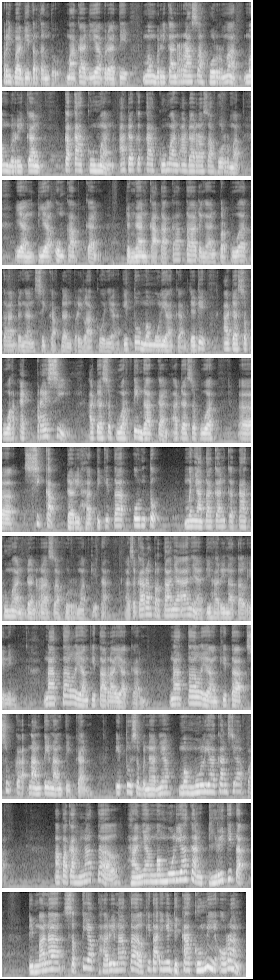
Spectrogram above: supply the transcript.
pribadi tertentu, maka dia berarti memberikan rasa hormat, memberikan kekaguman. Ada kekaguman, ada rasa hormat yang dia ungkapkan dengan kata-kata, dengan perbuatan, dengan sikap dan perilakunya. Itu memuliakan. Jadi ada sebuah ekspresi, ada sebuah tindakan, ada sebuah uh, sikap dari hati kita untuk menyatakan kekaguman dan rasa hormat kita. Nah, sekarang pertanyaannya di hari Natal ini, Natal yang kita rayakan, Natal yang kita suka nanti-nantikan, itu sebenarnya memuliakan siapa? Apakah Natal hanya memuliakan diri kita, di mana setiap hari Natal kita ingin dikagumi orang?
